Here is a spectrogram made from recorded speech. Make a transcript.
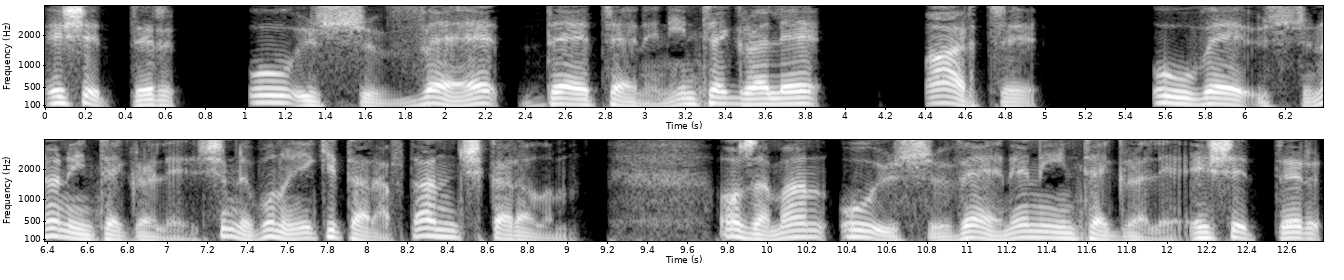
eşittir u üssü v dt'nin integrali artı uv üssünün integrali. Şimdi bunu iki taraftan çıkaralım. O zaman u üssü v'nin integrali eşittir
